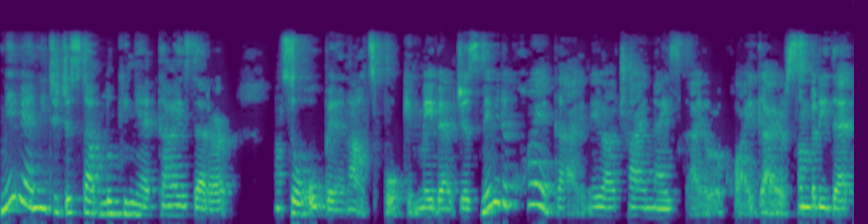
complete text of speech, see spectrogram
Maybe I need to just stop looking at guys that are so open and outspoken. Maybe I just, maybe the quiet guy. Maybe I'll try a nice guy or a quiet guy or somebody that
